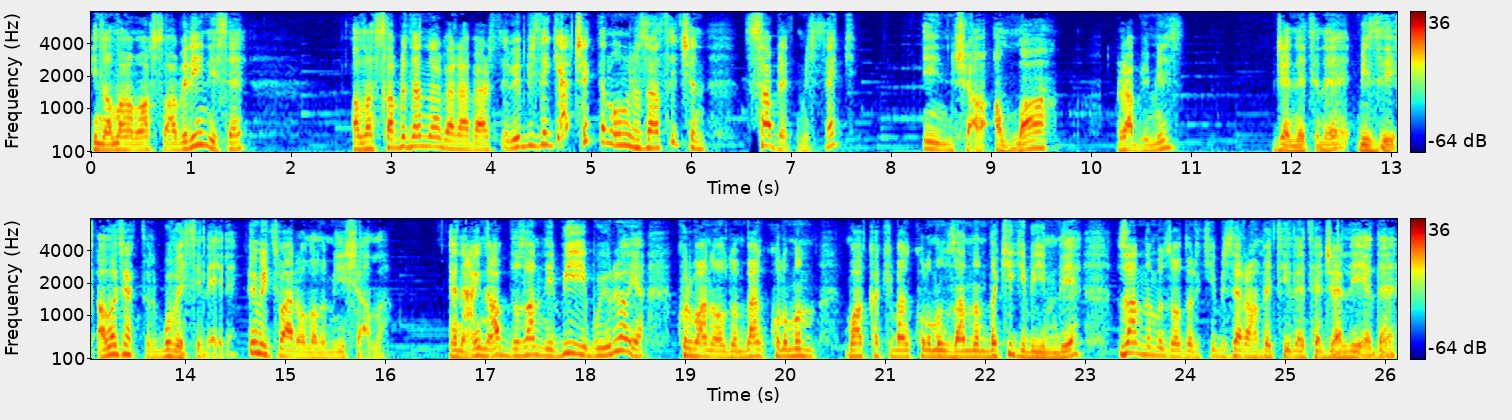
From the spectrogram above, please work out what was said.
İnnallâhe mâsabirin ise Allah sabredenler beraberse ve biz de gerçekten onun rızası için sabretmişsek inşallah Rabbimiz cennetine bizi alacaktır bu vesileyle. Ümit var olalım inşallah. En aynı abdü zanni buyuruyor ya kurban oldum ben kulumun muhakkak ki ben kulumun zannındaki gibiyim diye. Zannımız odur ki bize rahmetiyle tecelli ede.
